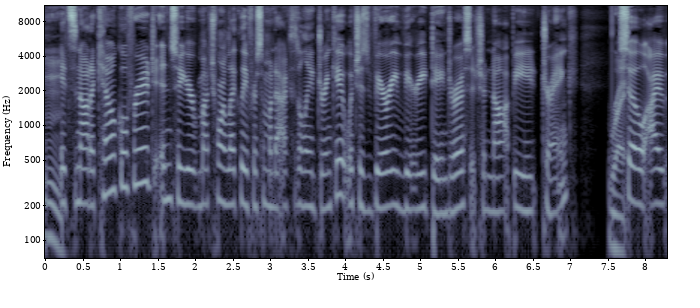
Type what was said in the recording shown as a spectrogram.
Mm. it's not a chemical fridge. And so you're much more likely for someone to accidentally drink it, which is very, very dangerous. It should not be drank. Right. So I,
